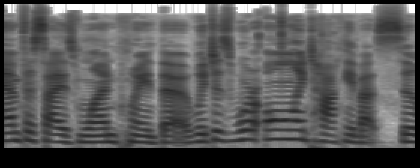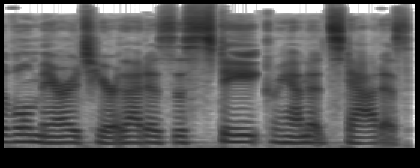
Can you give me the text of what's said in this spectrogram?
emphasize one point, though, which is we're only talking about civil marriage here. That is the state granted status.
